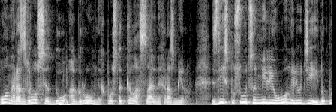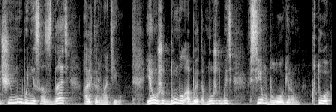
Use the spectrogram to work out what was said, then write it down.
Он разросся до огромных, просто колоссальных размеров. Здесь тусуются миллионы людей, но почему бы не создать альтернативу? Я уже думал об этом, может быть, всем блогерам, кто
